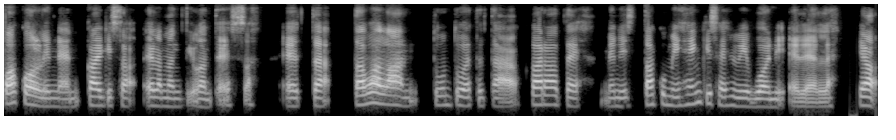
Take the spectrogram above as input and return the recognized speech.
pakollinen kaikissa elämäntilanteissa. Että tavallaan tuntuu, että tämä karate menisi Takumin henkisen hyvinvoinnin edelle. Ja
